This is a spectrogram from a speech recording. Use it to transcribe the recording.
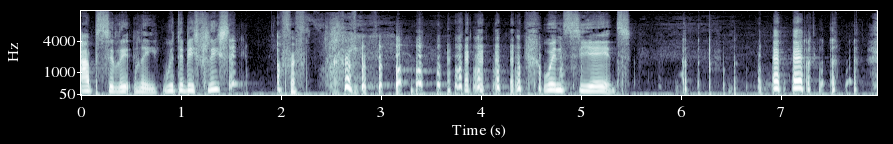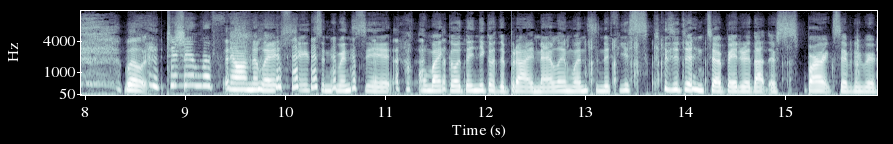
Absolutely. Would they be fleecing? Oh, for Winceyette. Well, Do you remember family estates in Windsor? Oh my god! Then you got the Bri-Nylon ones, and if you because you did into a bed of that, there's sparks everywhere.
